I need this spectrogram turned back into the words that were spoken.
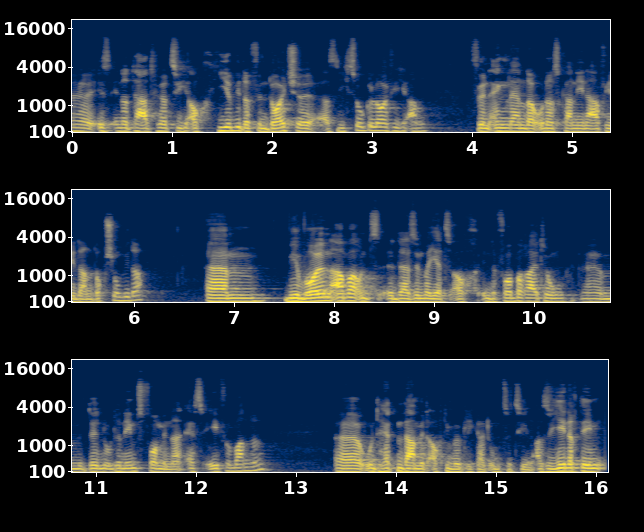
äh, ist in der Tat, hört sich auch hier wieder für einen Deutsche als nicht so geläufig an, für einen Engländer oder Skandinavier dann doch schon wieder. Ähm, wir wollen aber, und da sind wir jetzt auch in der Vorbereitung, ähm, den Unternehmensform in eine SE verwandeln äh, und hätten damit auch die Möglichkeit umzuziehen. Also je nachdem,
